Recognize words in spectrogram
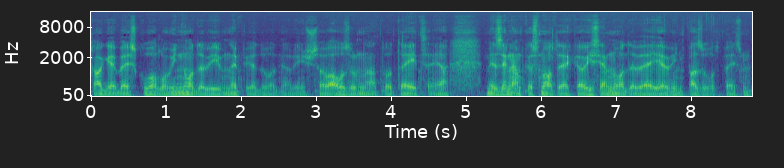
KGB skolu viņa nodevību nepiedod. Arī viņš savā uzrunā to teica. Jā. Mēs zinām, kas notiek, ka visiem nodevējiem viņi pazūd pēc tam.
